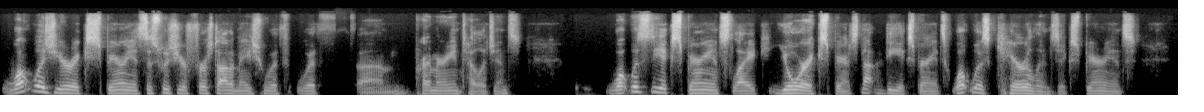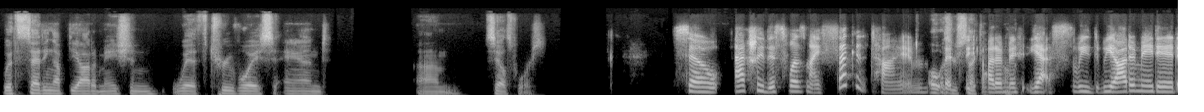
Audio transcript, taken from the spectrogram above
what was your experience? This was your first automation with with um, primary intelligence what was the experience like your experience not the experience what was carolyn's experience with setting up the automation with TruVoice and um, salesforce so actually this was my second time oh, with the automation oh. yes we we automated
